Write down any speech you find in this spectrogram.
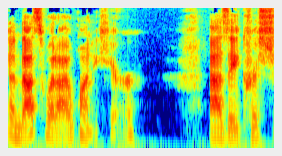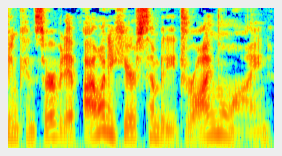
And that's what I want to hear. As a Christian conservative, I want to hear somebody drawing the line,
